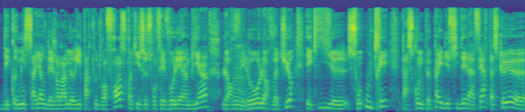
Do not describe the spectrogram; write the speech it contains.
des commissariats ou des gendarmeries partout en France quand ils se sont fait voler un bien, leur mmh. vélo, leur voiture, et qui euh, sont outrés parce qu'on ne peut pas y décider l'affaire parce que euh,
